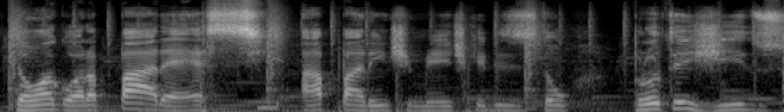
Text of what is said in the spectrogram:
Então agora parece aparentemente que eles estão protegidos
